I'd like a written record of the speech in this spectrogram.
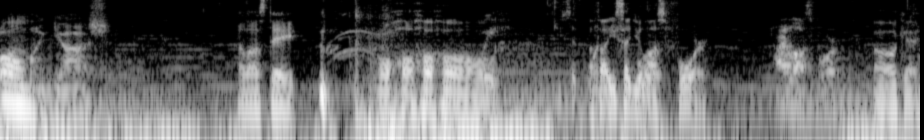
Oh my gosh. I lost eight. Oh, ho, ho, ho. Wait, you said I thought you said you 1d4. lost four. I lost four. Oh, okay.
